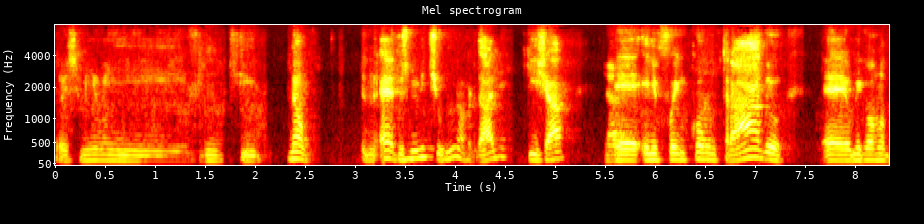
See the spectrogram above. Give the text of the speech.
2020. Não, é 2021, na verdade, que já é. É, ele foi encontrado. É, o Miguel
